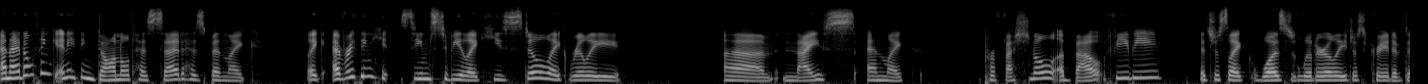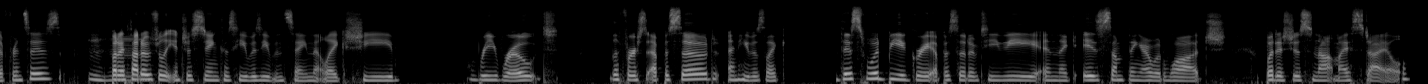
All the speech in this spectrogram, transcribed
and I don't think anything Donald has said has been like like everything he, seems to be like he's still like really um nice and like professional about Phoebe. It's just like was literally just creative differences. But I thought it Mhm. was really interesting because he was even saying that like she rewrote the first episode and he was like, this would be a great episode of TV and like is something I would watch, but it's just not my style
